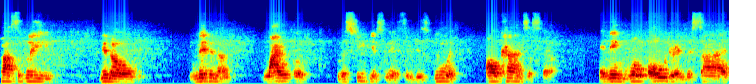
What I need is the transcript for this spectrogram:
Possibly, you know, living a life of lasciviousness and just doing all kinds of stuff. And then grow older and decide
